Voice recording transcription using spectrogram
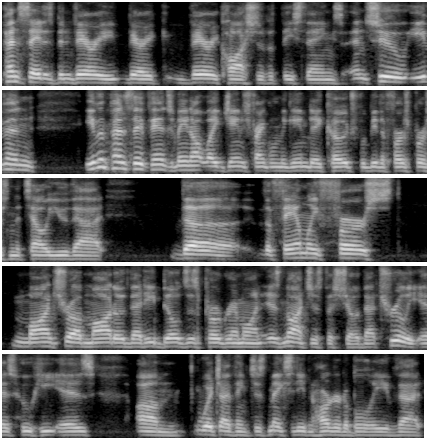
Penn State has been very, very, very cautious with these things. And two, even even Penn State fans may not like James Franklin, the game day coach, would be the first person to tell you that the the family first mantra motto that he builds his program on is not just a show that truly is who he is um, which i think just makes it even harder to believe that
